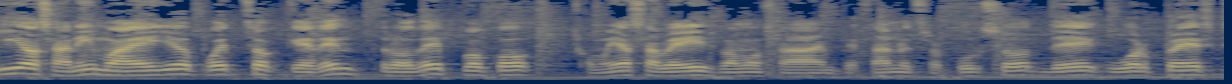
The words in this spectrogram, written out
y os animo a ello, puesto que dentro de poco, como ya sabéis, vamos a empezar nuestro curso de WordPress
